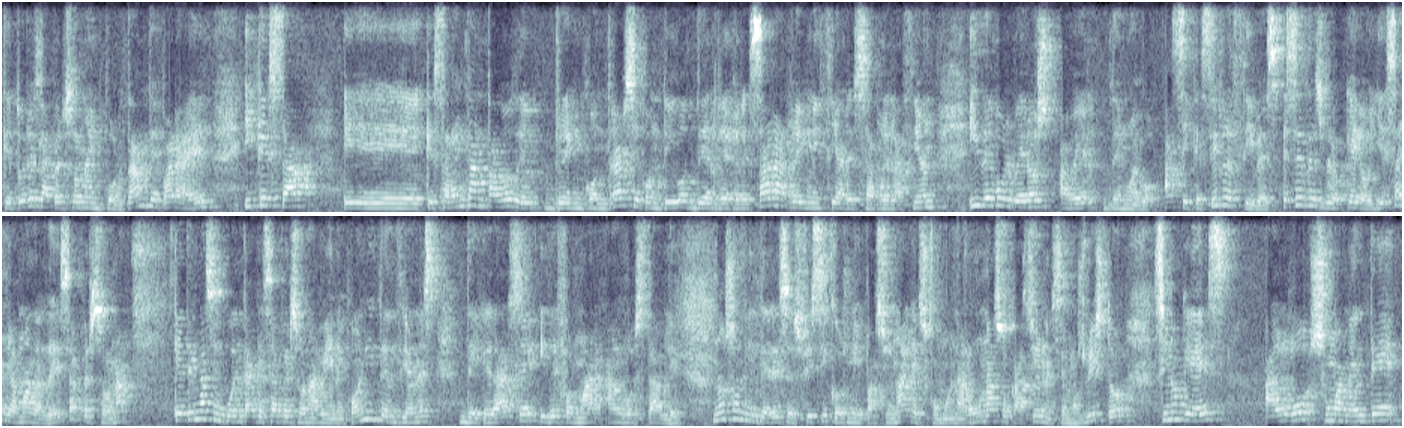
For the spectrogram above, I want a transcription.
que tú eres la persona importante para él y que está eh, que estará encantado de reencontrarse contigo, de regresar a reiniciar esa relación y de volveros a ver de nuevo. Así que si recibes ese desbloqueo y esa llamada de esa persona, que tengas en cuenta que esa persona viene con intenciones de quedarse y de formar algo estable. No son intereses físicos ni pasionales como en algunas ocasiones hemos visto, sino que es algo sumamente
